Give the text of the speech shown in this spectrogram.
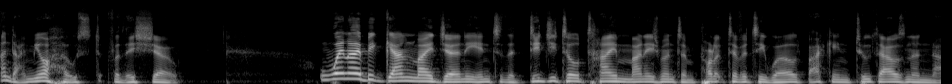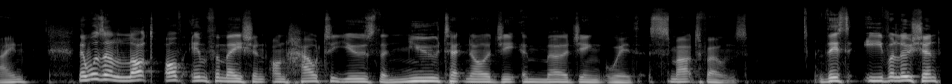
and I'm your host for this show. When I began my journey into the digital time management and productivity world back in 2009, there was a lot of information on how to use the new technology emerging with smartphones. This evolution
